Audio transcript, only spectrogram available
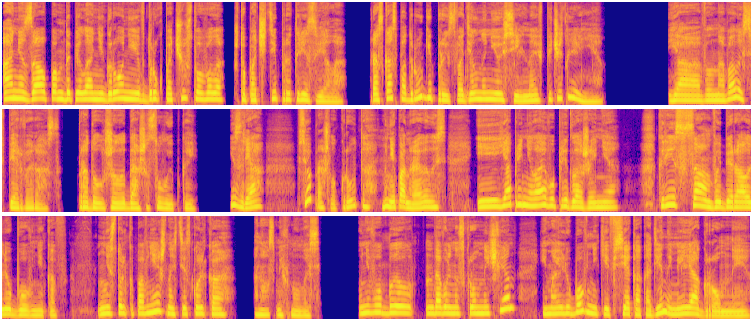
Аня залпом допила негрони и вдруг почувствовала, что почти протрезвела. Рассказ подруги производил на нее сильное впечатление. «Я волновалась в первый раз», — продолжила Даша с улыбкой. «И зря. Все прошло круто, мне понравилось, и я приняла его предложение. Крис сам выбирал любовников. Не столько по внешности, сколько...» Она усмехнулась. «У него был довольно скромный член, и мои любовники все как один имели огромные.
